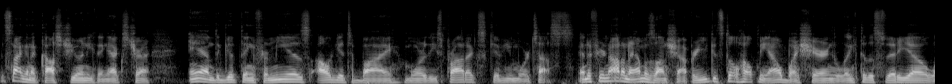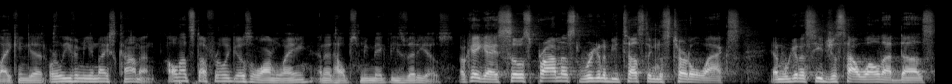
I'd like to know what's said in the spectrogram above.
it's not going to cost you anything extra. And the good thing for me is I'll get to buy more of these products, give you more tests. And if you're not an Amazon shopper, you could still help me out by sharing a link to this video, liking it, or leaving me a nice comment. All that stuff really goes a long way and it helps me make these videos. Okay guys, so as promised, we're gonna be testing this turtle wax and we're gonna see just how well that does.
